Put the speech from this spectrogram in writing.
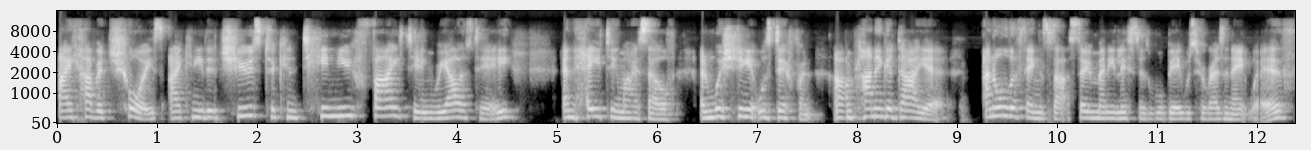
I have a choice. I can either choose to continue fighting reality and hating myself and wishing it was different. I'm planning a diet and all the things that so many listeners will be able to resonate with.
